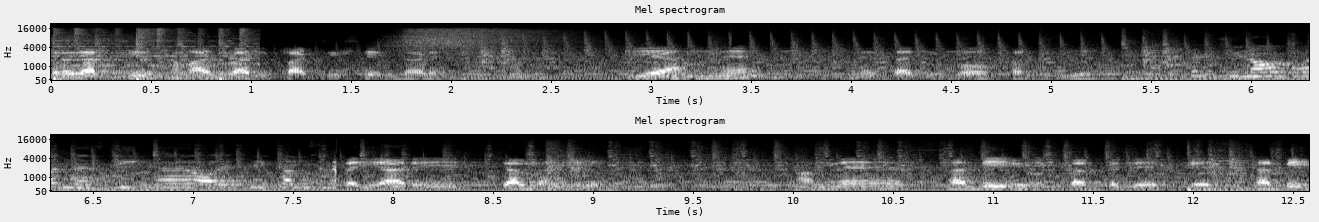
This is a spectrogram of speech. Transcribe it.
प्रगतिशील समाजवादी पार्टी से लड़े। ये हमने नेताजी को ऑफ़र किए तो चुनाव बहुत नज़दीक है और इतनी कम तैयारी चल रही है हमने सभी उत्तर प्रदेश के सभी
